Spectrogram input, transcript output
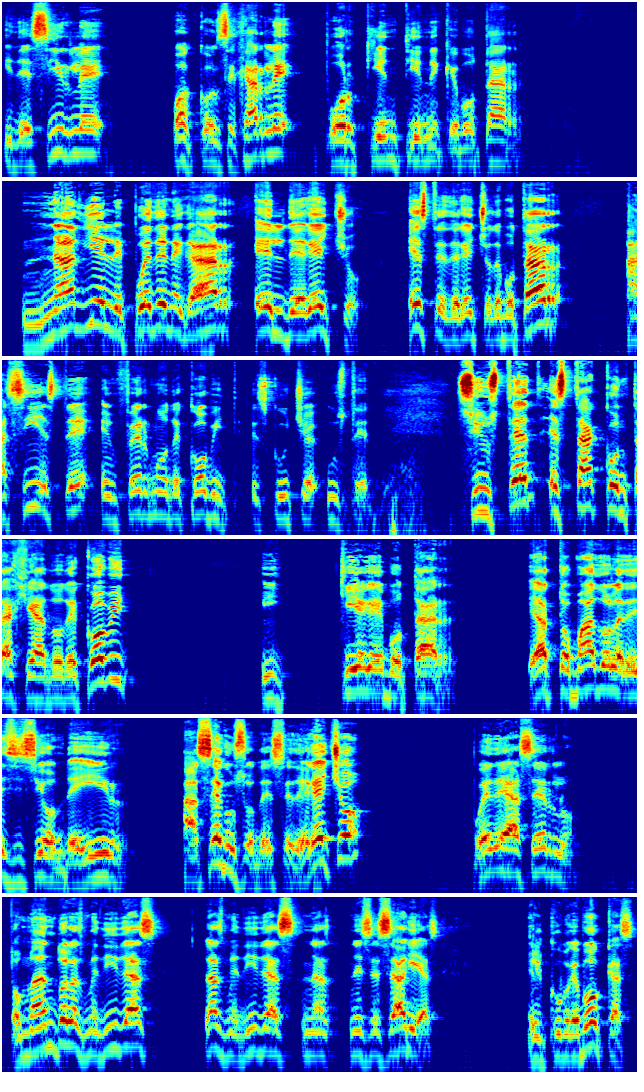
y decirle o aconsejarle por quién tiene que votar. Nadie le puede negar el derecho, este derecho de votar, así esté enfermo de COVID. Escuche usted. Si usted está contagiado de COVID y quiere votar, y ha tomado la decisión de ir a hacer uso de ese derecho, puede hacerlo, tomando las medidas, las medidas necesarias. El cubrebocas,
